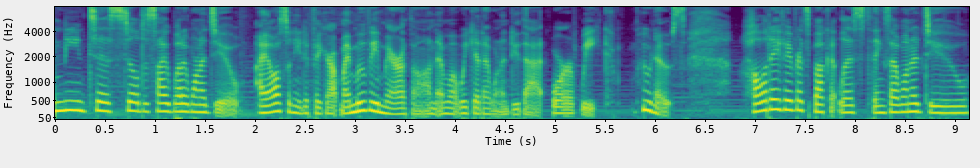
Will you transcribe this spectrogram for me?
need to still decide what I want to do. I also need to figure out my movie marathon and what weekend I want to do that, or week. Who knows? Holiday favorites bucket list, things I want to do.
